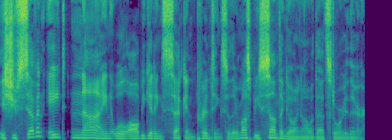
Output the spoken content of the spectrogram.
Issue seven, eight, nine will all be getting second printing. So there must be something going on with that story there.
